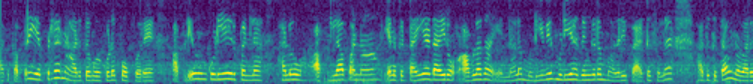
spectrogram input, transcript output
அதுக்கப்புறம் எப்படி நான் அடுத்தவங்க கூட போக போகிறேன் அப்படியே உன் கூடயே இருப்பேன்ல. ஹலோ அப்படிலாம் பண்ணால் எனக்கு டயர்ட் ஆயிரும். அவ்வளோதான் என்னால் முடியவே முடியாதுங்கிற மாதிரி பேட்டு சொல்ல அதுக்கு தான் உன்னை வர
